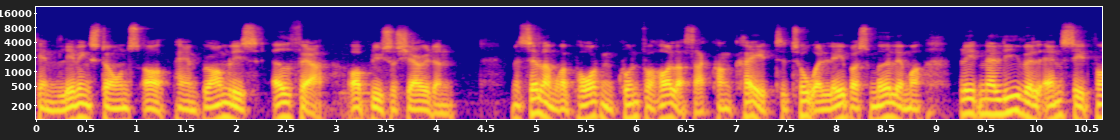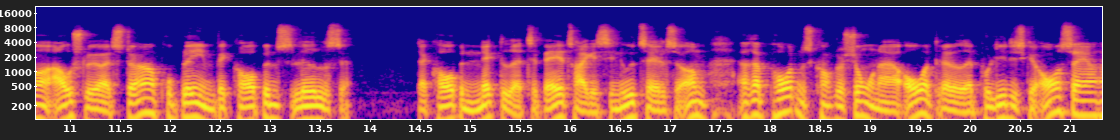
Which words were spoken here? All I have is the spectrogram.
Ken Livingstones og Pam Bromleys adfærd, oplyser Sheridan. Men selvom rapporten kun forholder sig konkret til to af Labours medlemmer, blev den alligevel anset for at afsløre et større problem ved Corbyns ledelse da Corbyn nægtede at tilbagetrække sin udtalelse om, at rapportens konklusioner er overdrevet af politiske årsager,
